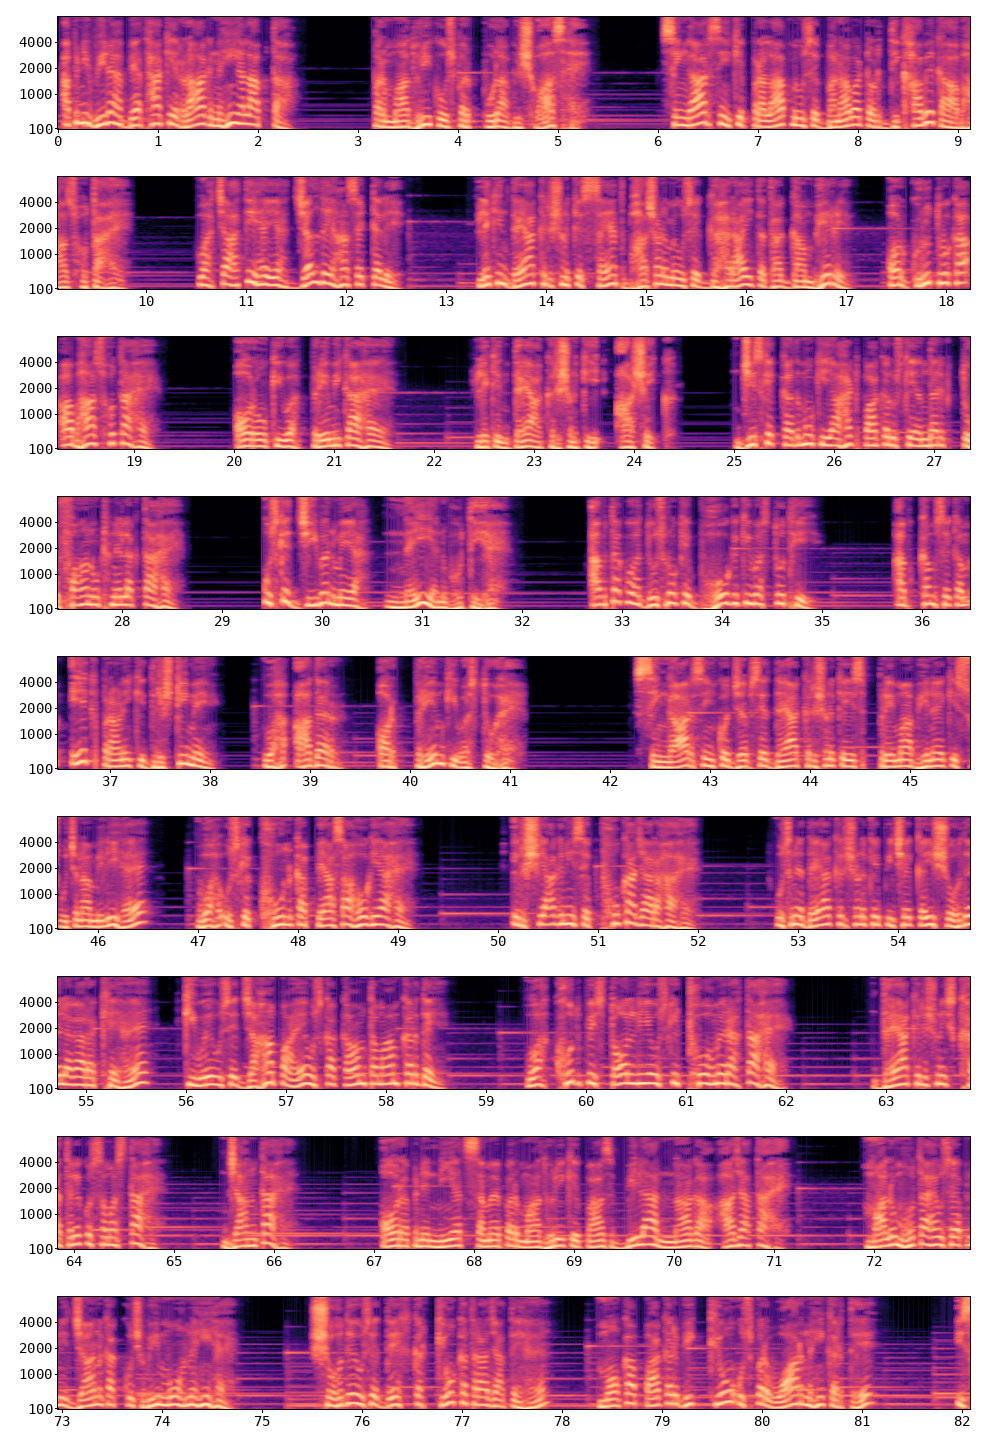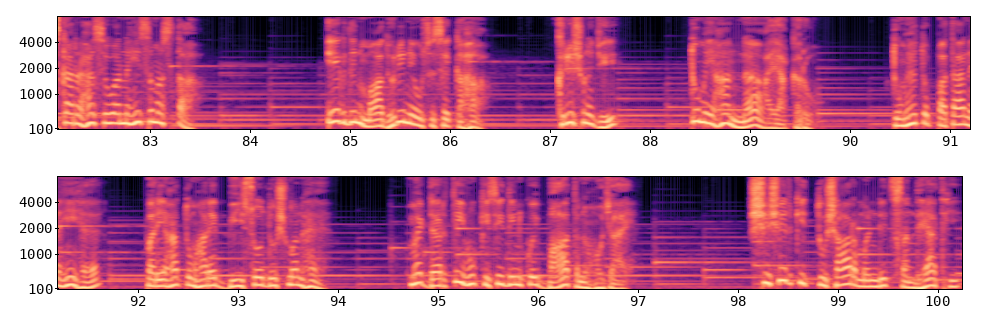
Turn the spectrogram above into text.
अपनी विरह व्यथा के राग नहीं अलापता, पर माधुरी को उस पर पूरा विश्वास है। सिंगार सिंह के प्रलाप में उसे बनावट और दिखावे का आभास होता है। वह चाहती है यह जल्द यहाँ से टले, लेकिन दया कृष्ण के संयत भाषण में उसे गहराई तथा गांधीर्य और गुरुत्व का आभास होता है। औरों की वह प्रेमिका है, लेकिन दया कृष्ण की आशिक, जिसके कदमों की आहट पाकर उसके अंदर एक तूफ़ान उठने लगता है। उसके जीवन में यह नई अनुभूति है। अब तक वह दूसरों के भोग की वस्तु थी। अब कम से कम एक प्राणी की दृष्टि में वह आदर और प्रेम की वस्तु है। सिंगार सिंह को जब से दया कृष्ण के इस प्रेमाभिनय की सूचना मिली है, वह उसके खून का प्यासा हो गया है। ईर्ष्याग्नि से फूका जा रहा है। उसने दया कृष्ण के पीछे कई शोहदे लगा रखे हैं कि वे उसे जहाँ पाए, उसका काम तमाम कर दें। वह खुद पिस्तौल लिए उसकी ठोह में रहता है। दया कृष्ण इस खतरे को समझता है, जानता है, और अपने नियत समय पर माधुरी के पास बिला नागा आ जाता है। मालूम होता है उसे अपनी जान का कुछ भी मोह नहीं है। शोहदे उसे देखकर क्यों कतरा जाते हैं? मौका पाकर भी क्यों उस पर वार नहीं करते? इसका रहस्य वह नहीं समझता। एक दिन माधुरी ने उससे कहा, कृष्ण जी तुम यहाँ न आया करो। तुम्हें तो पता नहीं है, पर यहाँ तुम्हारे बीसों दुश्मन हैं। मैं डरती हूँ किसी दिन कोई बात न हो जाए। शिशिर की तुषार मंडित संध्या थी।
